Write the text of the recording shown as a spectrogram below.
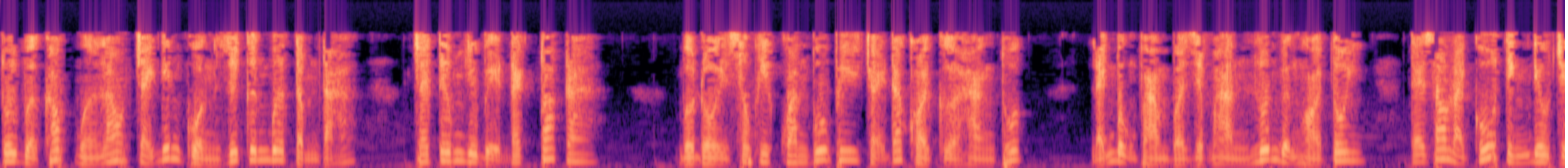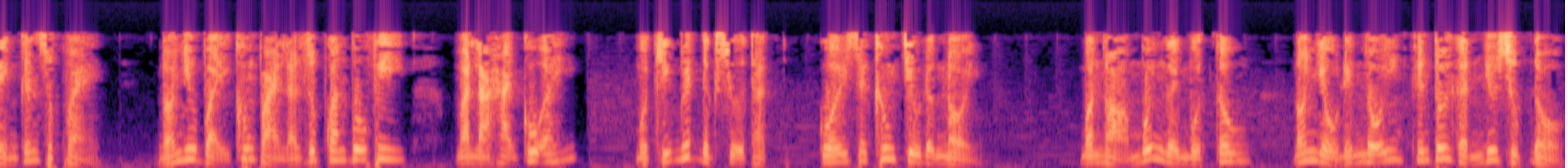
Tôi vừa khóc vừa lao chạy điên cuồng dưới cơn mưa tầm đá Trái tim như bị đạch toát ra. Vừa rồi sau khi quan Vũ Phi chạy ra khỏi cửa hàng thuốc Lãnh bụng phàm và Diệp Hàn luôn miệng hỏi tôi, Tại sao lại cố tình điều chỉnh cân sức khỏe? Nói như vậy không phải là giúp quan Vũ Phi, Mà là hại cô ấy. Một khi biết được sự thật, Cô ấy sẽ không chịu đựng nổi. Bọn họ mỗi người một câu Nói nhiều đến nỗi khiến tôi gần như sụp đổ,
